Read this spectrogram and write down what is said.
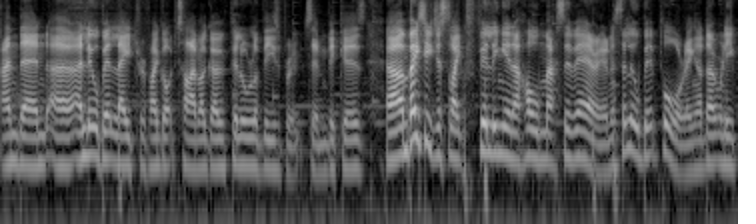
and then uh, a little bit later, if I got time, I'll go and fill all of these roots in because uh, I'm basically just like filling in a whole massive area, and it's a little bit boring. I don't really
